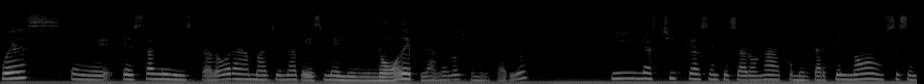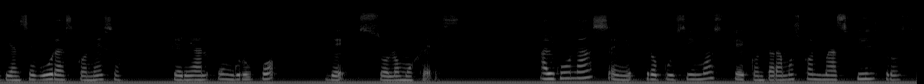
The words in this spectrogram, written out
Pues eh, esta administradora más de una vez me eliminó de plano los comentarios y las chicas empezaron a comentar que no se sentían seguras con eso, querían un grupo de solo mujeres. Algunas eh, propusimos que contáramos con más filtros,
